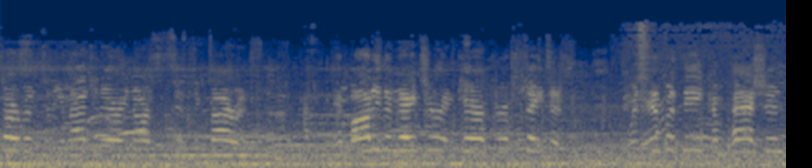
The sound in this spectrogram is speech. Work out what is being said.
servant to the imaginary narcissistic tyrant. Embody the nature and character of Satan with empathy, compassion,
